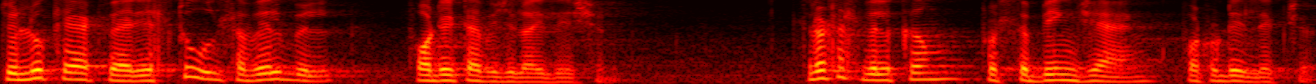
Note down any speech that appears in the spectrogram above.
to look at various tools available for data visualization. So, let us welcome Professor Bing for today's lecture.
